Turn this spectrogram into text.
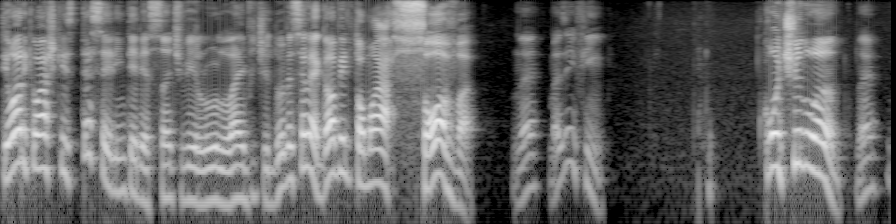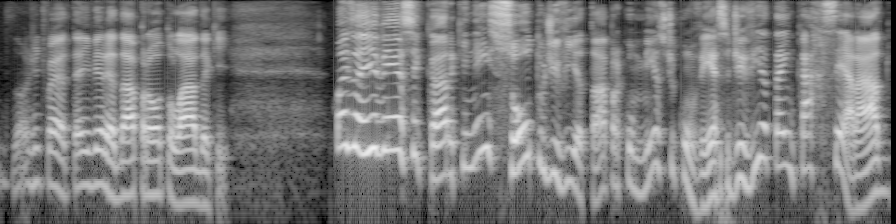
tem hora que eu acho que até seria interessante ver Lula lá em 22, vai ser legal ver ele tomar uma sova, né? Mas enfim, Continuando, né? Então a gente vai até enveredar para outro lado aqui. Mas aí vem esse cara que nem solto devia estar, tá, para começo de conversa, devia estar tá encarcerado,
